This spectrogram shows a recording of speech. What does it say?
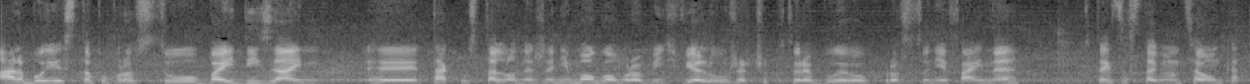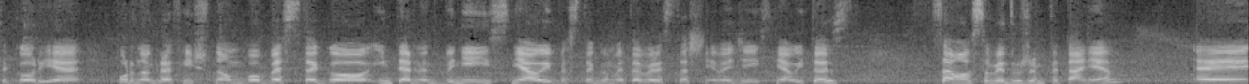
albo jest to po prostu by design e, tak ustalone, że nie mogą robić wielu rzeczy, które były po prostu niefajne. Tutaj zostawiam całą kategorię pornograficzną, bo bez tego internet by nie istniał i bez tego metaverse też nie będzie istniał i to jest samo sobie dużym pytaniem. E,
